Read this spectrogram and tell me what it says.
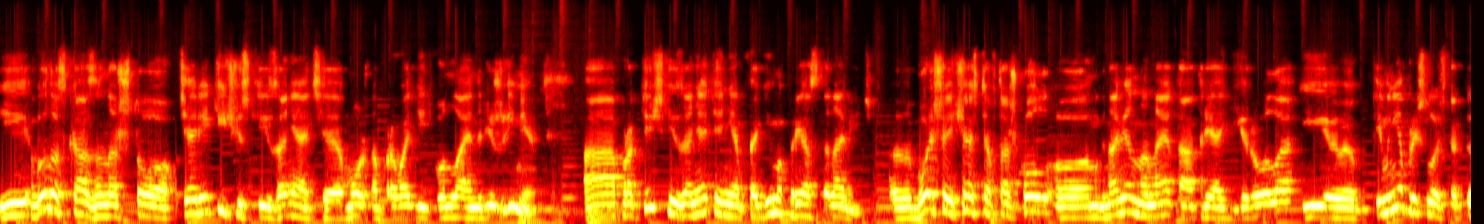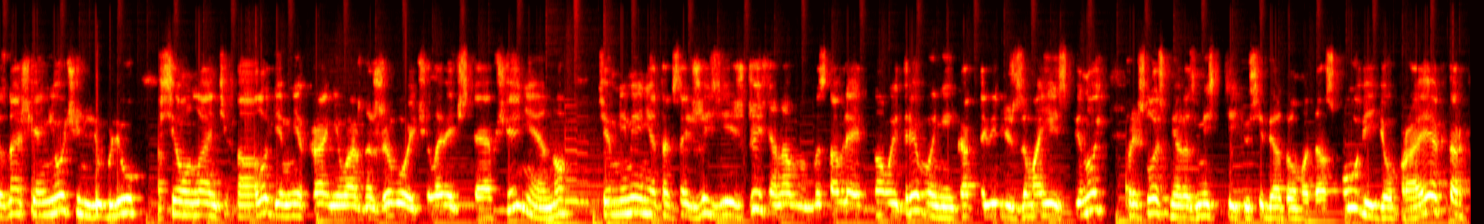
И было сказано, что теоретические занятия можно проводить в онлайн-режиме, а практические занятия необходимо приостановить. Э, большая часть автошкол э, мгновенно на это отреагировала, и, э, и мне пришлось, как ты знаешь, я не очень люблю все онлайн-технологии, мне крайне важно живое человеческое общение, но, тем не менее, так сказать, жизнь есть жизнь, она выставляет новые требования, и, как ты видишь, за моей спиной пришлось мне разместить у себя дома доску, видеопроектор,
